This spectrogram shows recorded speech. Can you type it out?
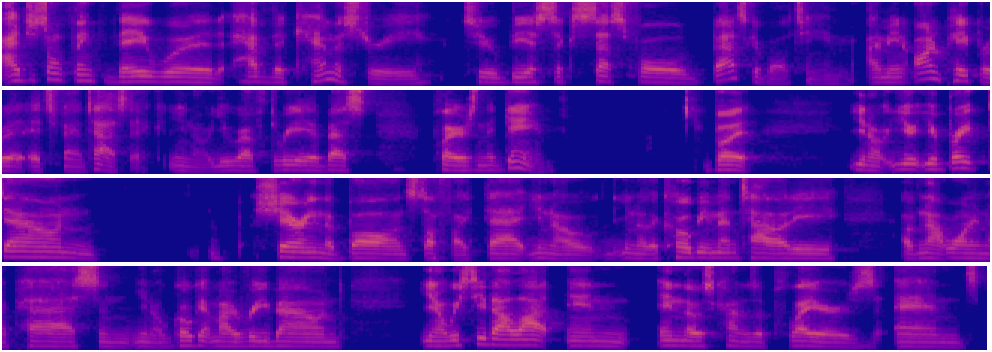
I just don't think they would have the chemistry to be a successful basketball team. I mean, on paper, it's fantastic. You know, you have three of the best players in the game. But, you know, you, you break down sharing the ball and stuff like that. You know, you know the Kobe mentality of not wanting to pass and you know go get my rebound. You know, we see that a lot in in those kinds of players, and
